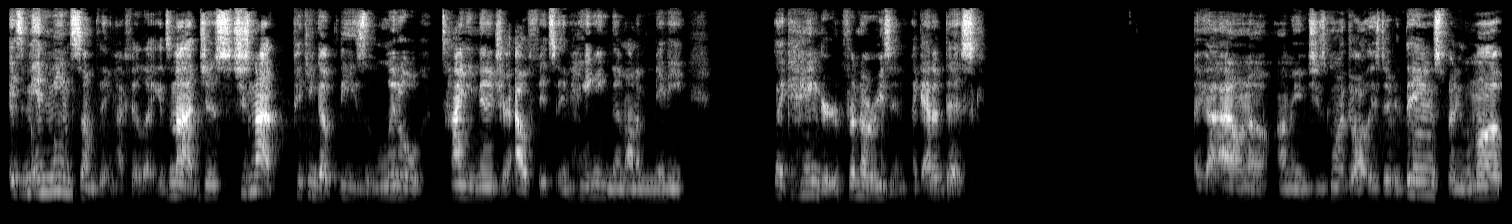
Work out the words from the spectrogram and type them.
it's it means something. I feel like it's not just she's not picking up these little tiny miniature outfits and hanging them on a mini like hanger for no reason, like at a desk. I, I don't know. I mean, she's going through all these different things, putting them up.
